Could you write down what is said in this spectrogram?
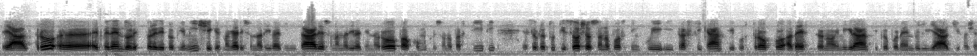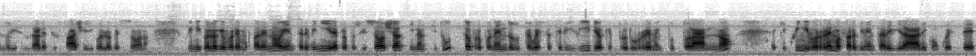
e altro, eh, e vedendo le storie dei propri amici che magari sono arrivati in Italia, sono arrivati in Europa o comunque sono partiti e soprattutto i social sono posti in cui i trafficanti purtroppo adestrano i migranti proponendogli viaggi, facendoli sembrare più facili di quello che sono. Quindi quello che vorremmo fare noi è intervenire proprio sui social, innanzitutto proponendo tutta questa serie di video che produrremo in tutto l'anno e che quindi vorremmo far diventare virali con queste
